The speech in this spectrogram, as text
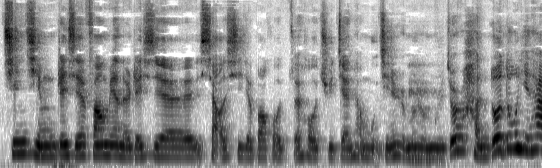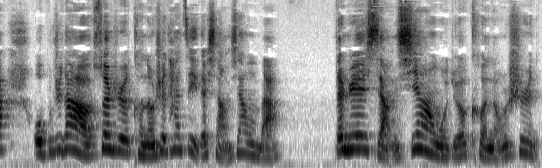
亲情这些方面的这些小细节，包括最后去见他母亲什么什么，就是很多东西他我不知道，算是可能是他自己的想象吧。但这些想象，我觉得可能是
